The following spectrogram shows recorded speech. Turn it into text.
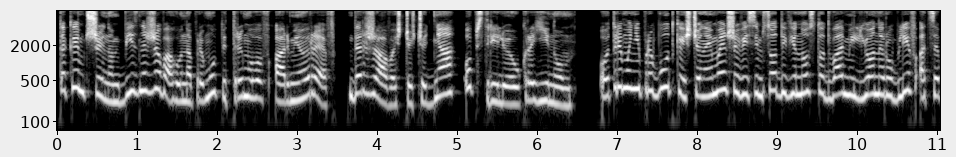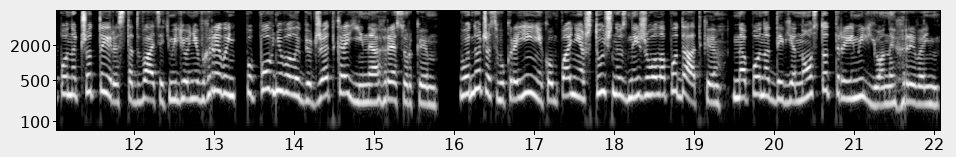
Таким чином, бізнес Живаго напряму підтримував армію РФ, держави, що щодня обстрілює Україну. Отримані прибутки щонайменше 892 мільйони рублів, а це понад 420 мільйонів гривень, поповнювали бюджет країни-агресорки. Водночас в Україні компанія штучно знижувала податки на понад 93 мільйони гривень.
